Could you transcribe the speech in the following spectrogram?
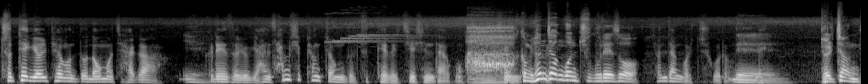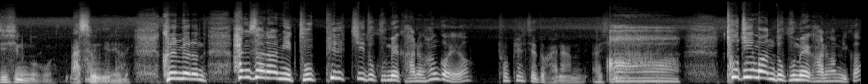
주택 10평은 또 너무 작아. 예. 그래서 여기 한 30평 정도 주택을 지신다고. 아, 지금 그럼 현장 건축을 해서 현장 건축으로. 네. 별장 지시는 거고. 맞습니다. 네네. 그러면은 한 사람이 두 필지도 구매 가능한 거예요? 두 필지도 가능하십니다. 아, 토지만도 구매 가능합니까?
